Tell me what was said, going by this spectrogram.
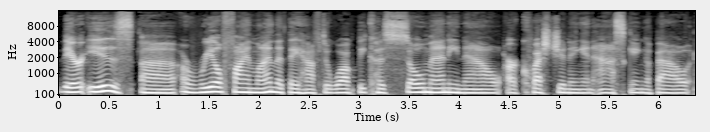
there is uh, a real fine line that they have to walk because so many now are questioning and asking about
